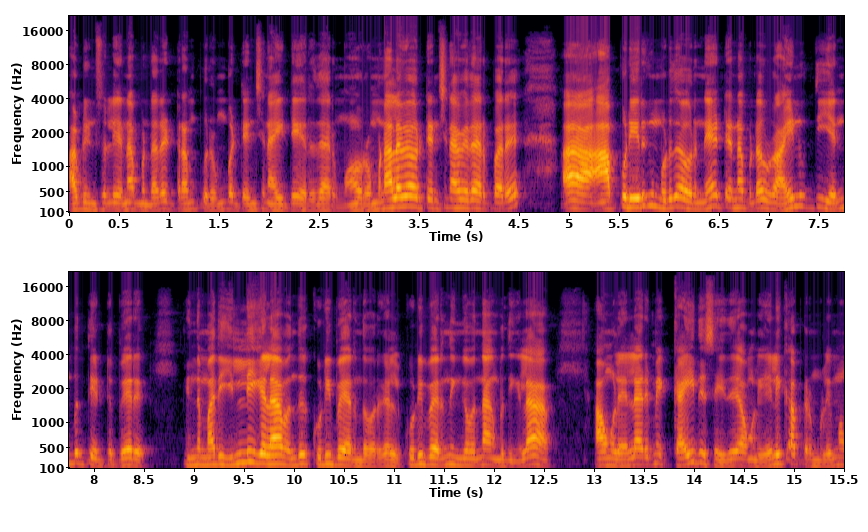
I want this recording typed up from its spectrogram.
அப்படின்னு சொல்லி என்ன பண்ணுறாரு ட்ரம்ப் ரொம்ப டென்ஷன் ஆகிட்டே இருந்தார். ரொம்ப நாளாகவே அவர் டென்ஷனாகவே தான் இருப்பார். அப்படி இருக்கும்பொழுது அவர் நேற்று என்ன பண்ணுறார் ஒரு ஐநூற்றி எண்பத்தி எட்டு பேர் இந்த மாதிரி இல்லீகலாக வந்து குடிபெயர்ந்தவர்கள் குடிபெயர்ந்து இங்கே வந்தாங்க பார்த்தீங்களா அவங்கள எல்லாருமே கைது செய்து அவங்கள ஹெலிகாப்டர் மூலயமா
